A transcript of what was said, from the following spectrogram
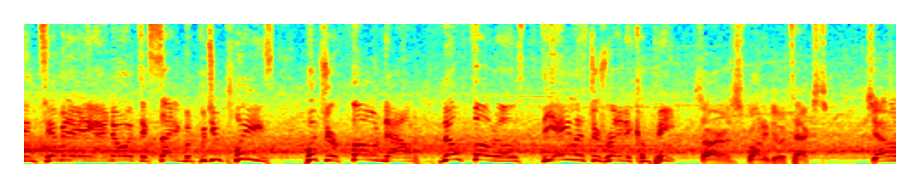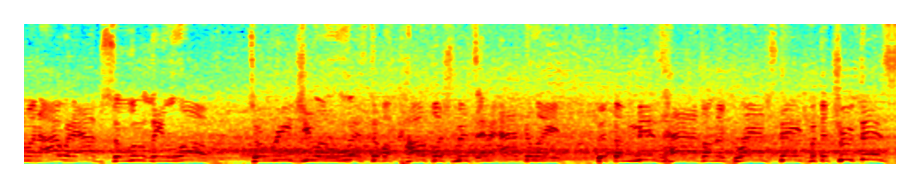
It's intimidating, I know it's exciting, but would you please put your phone down? No photos, the A-listers ready to compete. Sorry, I was responding to a text. Gentlemen, I would absolutely love to read you a list of accomplishments and accolades that The Miz has on the grand stage, but the truth is,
